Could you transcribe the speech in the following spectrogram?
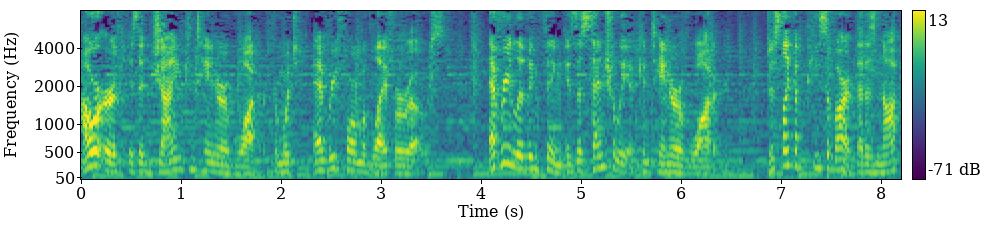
Our Earth is a giant container of water from which every form of life arose. Every living thing is essentially a container of water. Just like a piece of art that has not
